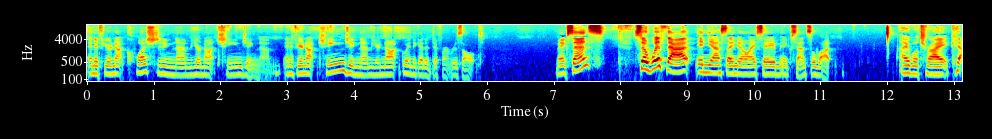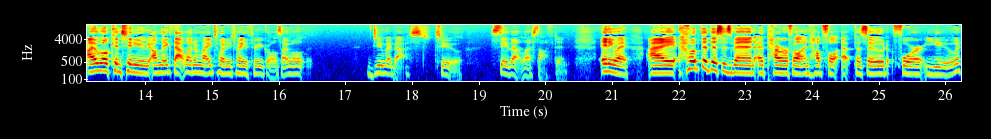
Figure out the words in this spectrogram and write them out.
And if you're not questioning them, you're not changing them. And if you're not changing them, you're not going to get a different result. Make sense? So, with that, and yes, I know I say makes sense a lot. I will try. I will continue. I'll make that one of my 2023 goals. I will do my best to say that less often. Anyway, I hope that this has been a powerful and helpful episode for you.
